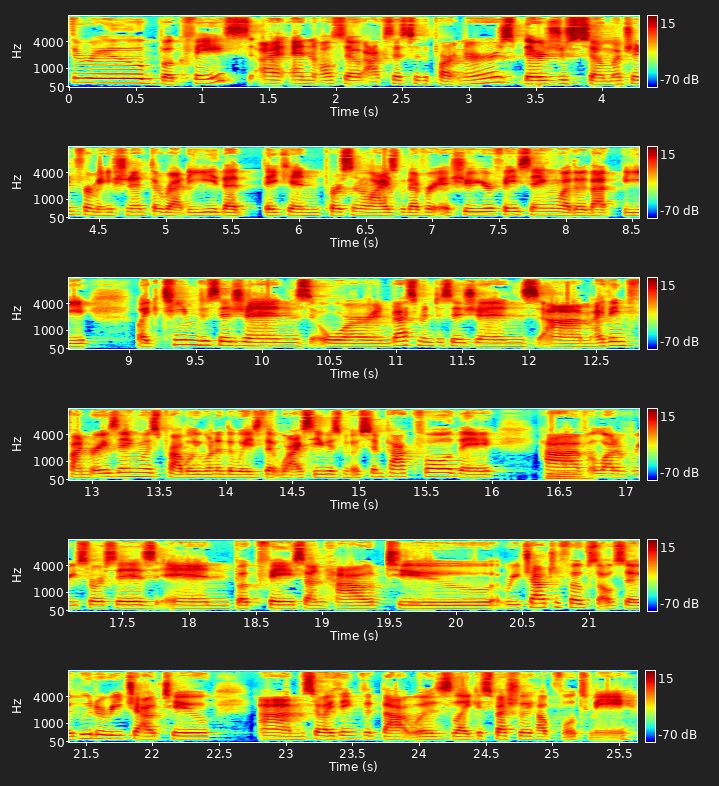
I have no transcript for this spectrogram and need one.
through Bookface uh, and also access to the partners, there's just so much information at the ready that they can personalize whatever issue you're facing, whether that be like team decisions or investment decisions. Um, I think fundraising was probably one of the ways that YC was most impactful. They have mm. a lot of resources in Bookface on how to reach out to folks, also who to reach out to. Um, so I think that that was like especially helpful to me.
